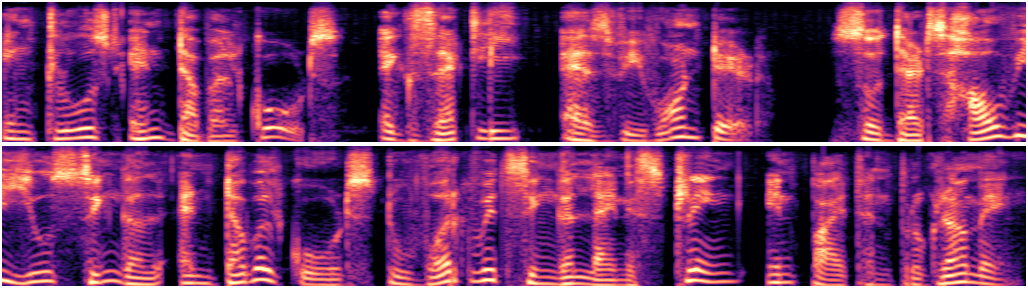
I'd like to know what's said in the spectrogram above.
enclosed in double quotes, exactly as we wanted. So that's how we use single and double quotes to work with single line string in Python programming.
